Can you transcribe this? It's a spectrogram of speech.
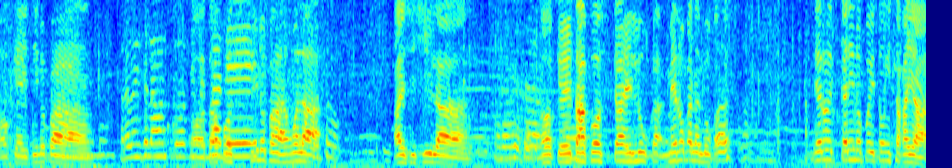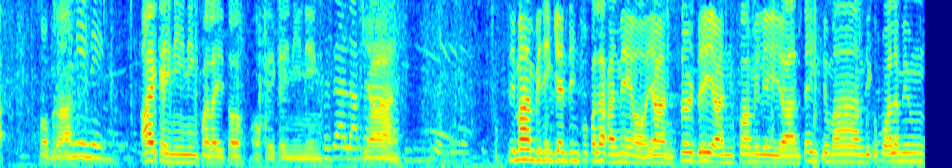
Okay, sino pa? Maraming salamat po, Oh, tapos, sino pa ang wala? Ay, si Sheila. Maraming salamat. Okay, tapos kay Luca. Meron ka na Lucas? Meron, kanino po itong isa kaya? Sobra? Nining. Ay, kay Nining pala ito. Okay, kay Nining. Yan. Si ma'am, binigyan din po pala kami. Oh, yan. Sir Day and family. Yan. Thank you, ma'am. Hindi ko po alam yung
